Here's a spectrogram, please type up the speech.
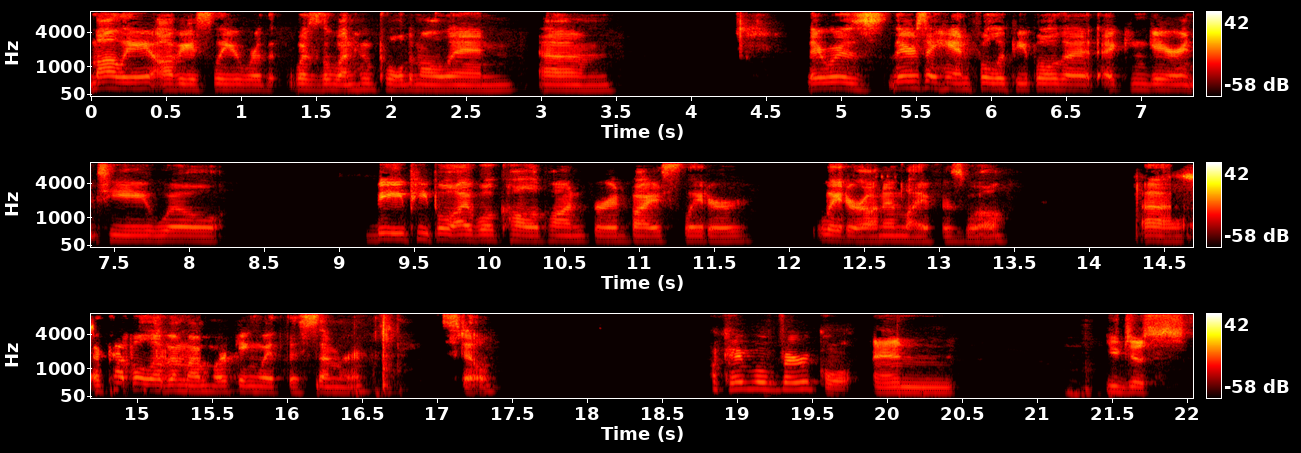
Molly, obviously, the, was the one who pulled them all in. Um, there was there's a handful of people that I can guarantee will be people I will call upon for advice later later on in life as well. Uh, a couple of them I'm working with this summer still. Okay, well, very cool. And you just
